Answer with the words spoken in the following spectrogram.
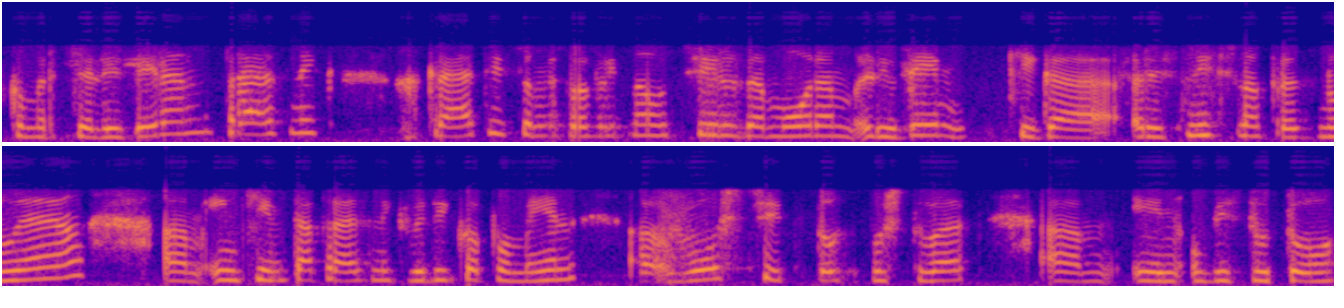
skomercializiran praznik. Hkrati so me pa vedno učili, da moram ljudem, ki ga resnično praznujejo um, in ki jim ta praznik veliko pomeni, uh, voščiti, to spoštovati um, in v bistvu to uh,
